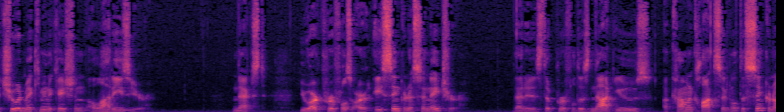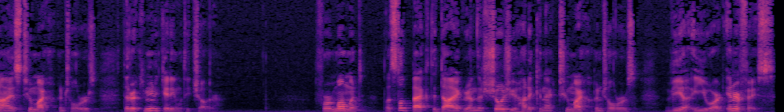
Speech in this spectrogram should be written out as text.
It sure would make communication a lot easier. Next, UART peripherals are asynchronous in nature. That is, the peripheral does not use a common clock signal to synchronize two microcontrollers that are communicating with each other. For a moment, let's look back at the diagram that shows you how to connect two microcontrollers via a UART interface.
